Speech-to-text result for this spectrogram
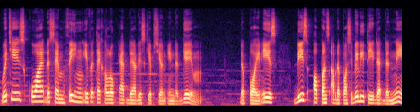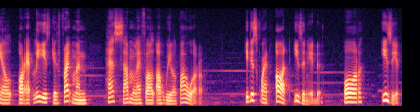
which is quite the same thing if we take a look at their description in the game. The point is, this opens up the possibility that the nail, or at least its fragment, has some level of willpower. It is quite odd, isn't it? Or is it?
